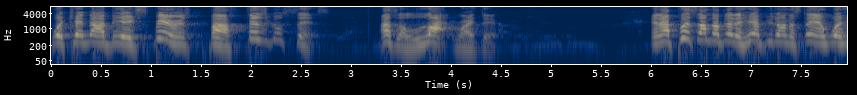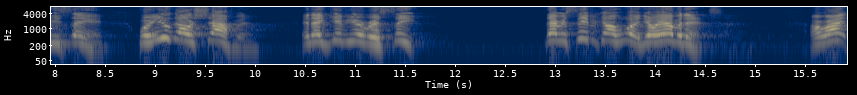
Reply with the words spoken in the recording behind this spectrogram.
what cannot be experienced by a physical sense. That's a lot right there. And I put something up there to help you to understand what he's saying. When you go shopping and they give you a receipt, that receipt becomes what? Your evidence. All right?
